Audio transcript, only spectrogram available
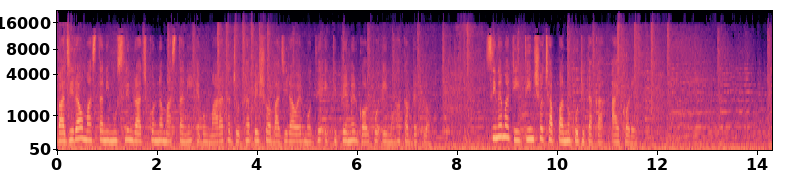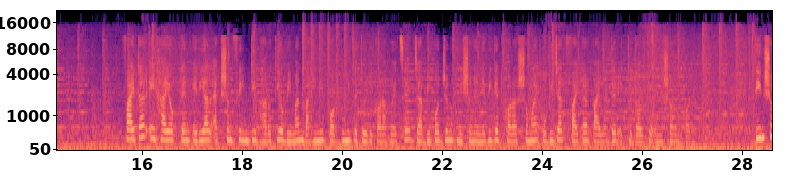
বাজিরাও মাস্তানি, মুসলিম রাজকন্যা মাস্তানি এবং মারাঠা যোদ্ধা পেশোয়া বাজিরাওয়ের মধ্যে একটি প্রেমের গল্প এই মহাকাব্যের প্লট সিনেমাটি তিনশো ছাপ্পান্ন কোটি টাকা আয় করে। ফাইটার এই হাই অকটেন এরিয়াল অ্যাকশন ফিল্মটি ভারতীয় বিমান বাহিনীর পটভূমিতে তৈরি করা হয়েছে, যা বিপজ্জনক মিশনে নেভিগেট করার সময় অভিজাত ফাইটার পাইলটদের একটি দলকে অনুসরণ করে। তিনশো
